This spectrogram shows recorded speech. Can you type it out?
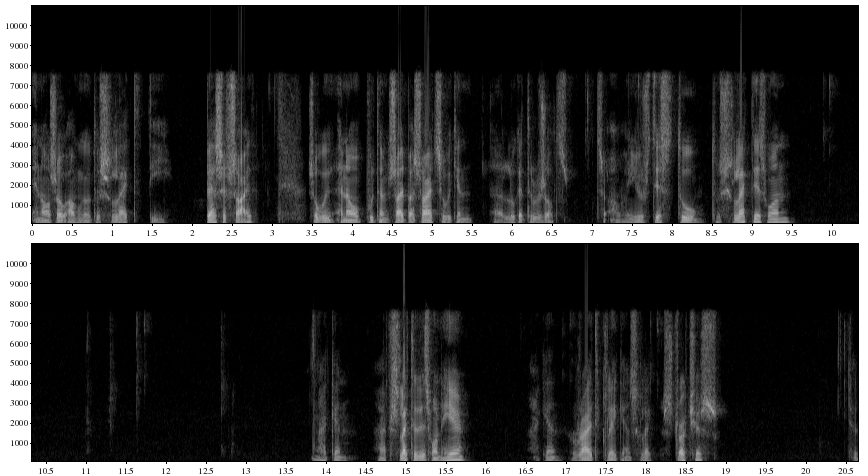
And also I'm going to select the passive side. So we and I'll put them side by side so we can uh, look at the results. So oh, I will use this tool to select this one. I can I've selected this one here. I can right click and select structures. So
